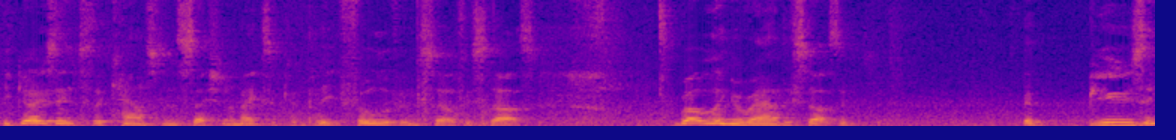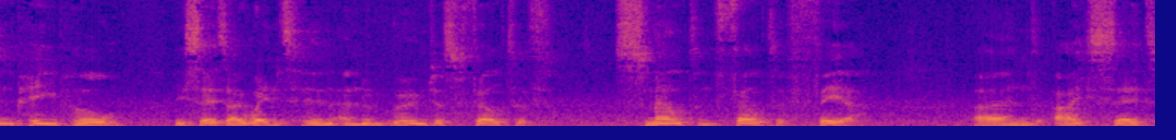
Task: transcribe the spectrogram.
He goes into the counselling session and makes a complete fool of himself. He starts rolling around, he starts abusing people. He says, I went in, and the room just felt of, smelt and felt of fear. And I said,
